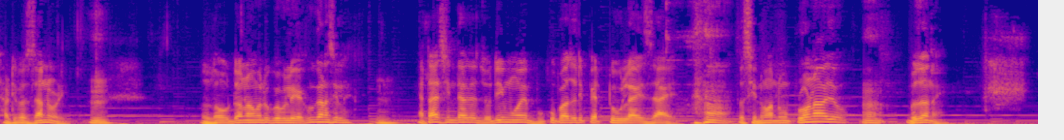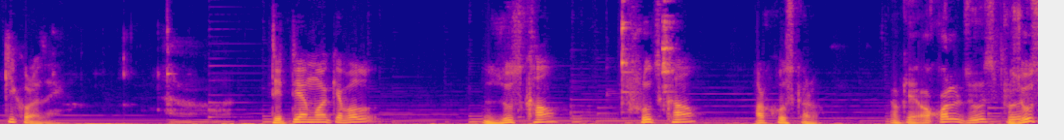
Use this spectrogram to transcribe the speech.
থাৰ্টি ফাৰ্ষ্ট জানুৱাৰী লকডাউনৰ সময়তো কৰিবলৈ একো নাছিলে হুম। এটাই চিন্তা হৈছে যদি মই বুকুৰ পৰা যদি পেটটো ওলাই যায় তো চিনেমাটো মোৰ পুৰণা হৈ যাব। বুজা নাই? কি কৰা যায়? তেতিয়া মই কেৱল জুচ খাওঁ ফ্ৰুটছ খাওঁ আৰু খোজ কাঢ়োঁ। অ'কে অকল জুচ জুচ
